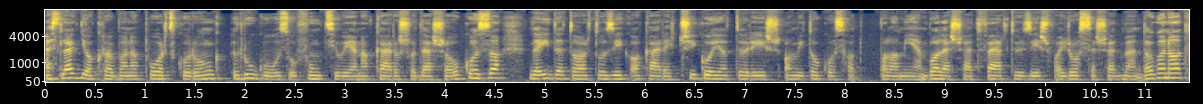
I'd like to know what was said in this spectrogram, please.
Ezt leggyakrabban a porckorong rugózó funkciójának károsodása okozza, de ide tartozik akár egy csigolyatörés, amit okozhat valamilyen baleset, fertőzés vagy rossz esetben daganat.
